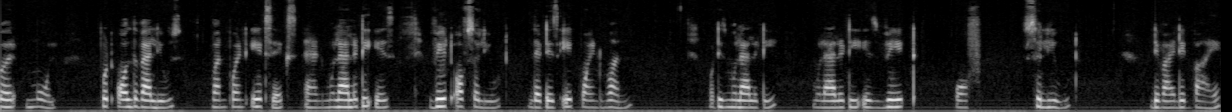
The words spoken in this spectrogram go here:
per mole. Put all the values 1.86 and molality is weight of solute that is 8.1 what is molality? Molality is weight of solute divided by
